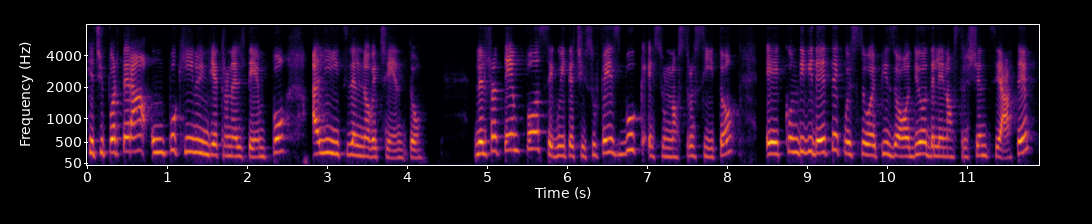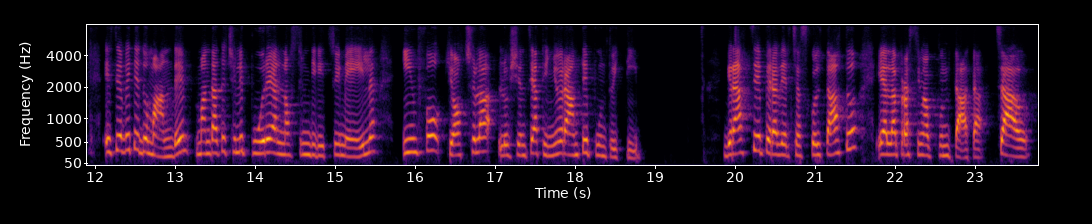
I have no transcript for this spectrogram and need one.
che ci porterà un pochino indietro nel tempo agli inizi del Novecento. Nel frattempo seguiteci su Facebook e sul nostro sito e condividete questo episodio delle nostre scienziate e se avete domande mandatecele pure al nostro indirizzo email info chiocciola loscienziatoignorante.it. Grazie per averci ascoltato e alla prossima puntata. Ciao!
